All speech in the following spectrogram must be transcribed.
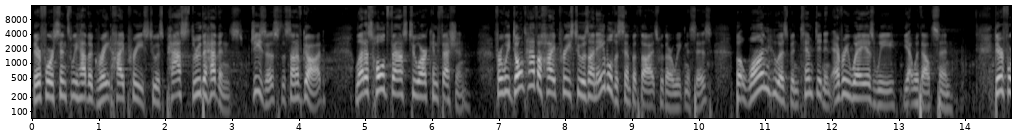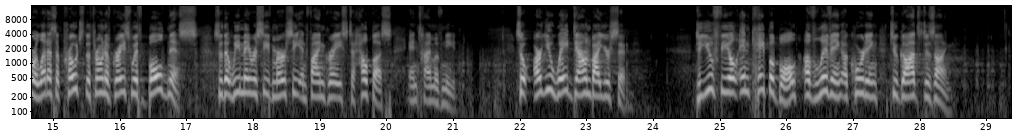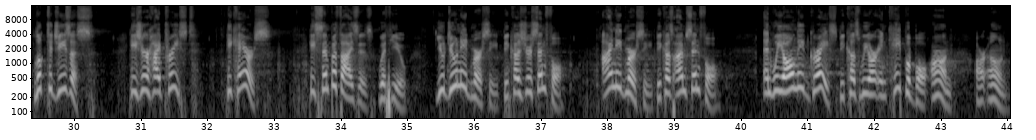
Therefore, since we have a great high priest who has passed through the heavens, Jesus, the Son of God, let us hold fast to our confession. For we don't have a high priest who is unable to sympathize with our weaknesses, but one who has been tempted in every way as we, yet without sin. Therefore, let us approach the throne of grace with boldness, so that we may receive mercy and find grace to help us in time of need. So, are you weighed down by your sin? Do you feel incapable of living according to God's design? Look to Jesus. He's your high priest. He cares. He sympathizes with you. You do need mercy because you're sinful. I need mercy because I'm sinful. And we all need grace because we are incapable on our own.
